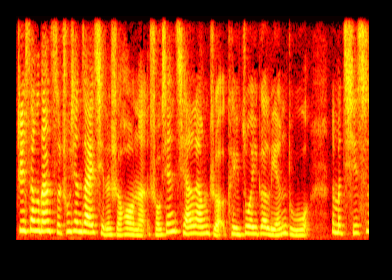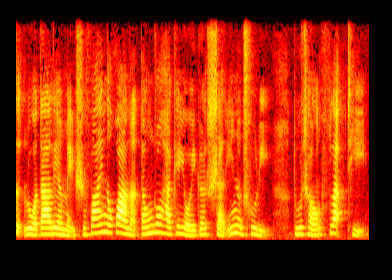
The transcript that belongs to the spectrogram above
这三个单词出现在一起的时候呢，首先前两者可以做一个连读，那么其次，如果大家练美式发音的话呢，当中还可以有一个闪音的处理，读成 flap t，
